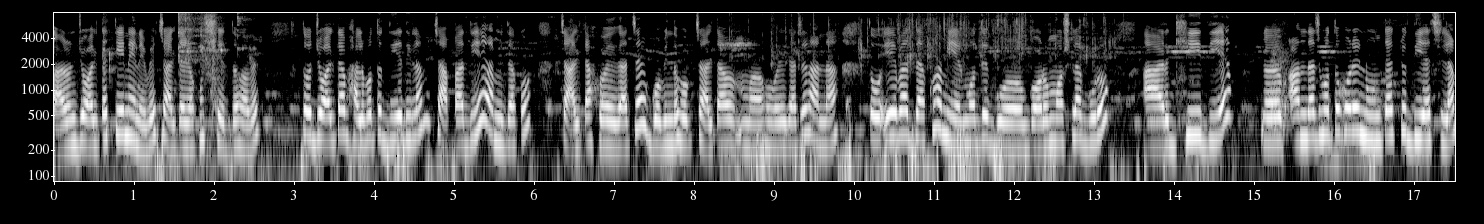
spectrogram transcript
কারণ জলটা টেনে নেবে, চালটা যখন সেদ্ধ হবে। তো জলটা ভালো মতো দিয়ে দিলাম, চাপা দিয়ে আমি দেখো চালটা হয়ে গেছে, গোবিন্দভোগ চালটা হয়ে গেছে রান্না। তো এবার দেখো আমি এর মধ্যে গরম মশলা গুঁড়ো আর ঘি দিয়ে আন্দাজ মতো করে নুনটা একটু দিয়েছিলাম,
